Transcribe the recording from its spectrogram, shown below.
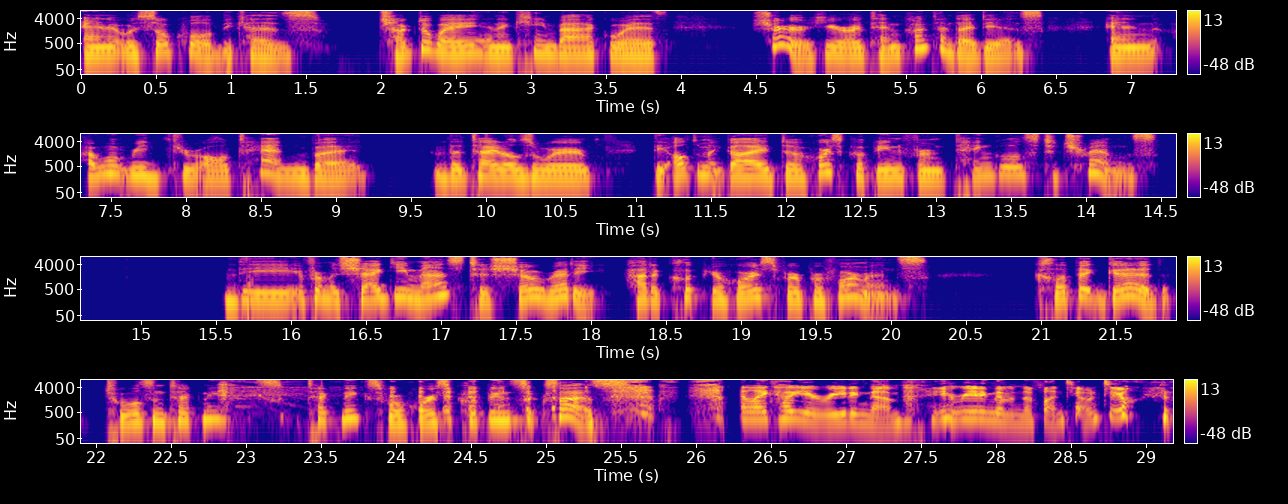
And it was so cool because chugged away and it came back with, sure, here are 10 content ideas. And I won't read through all 10, but the titles were The Ultimate Guide to Horse Clipping from Tangles to Trims. The From a Shaggy Mess to Show Ready, How to Clip Your Horse for Performance. Clip it good. Tools and techniques techniques for horse clipping success. I like how you're reading them. You're reading them in the fun tone too.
